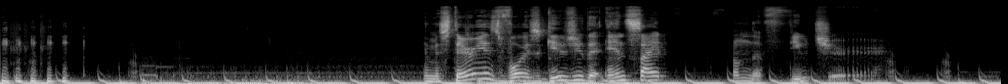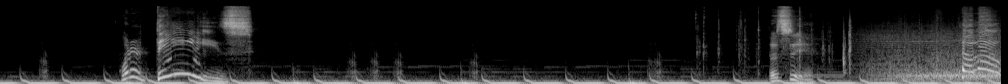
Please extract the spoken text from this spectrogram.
A mysterious voice gives you the insight from the future. What are these? Let's see. Hello!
